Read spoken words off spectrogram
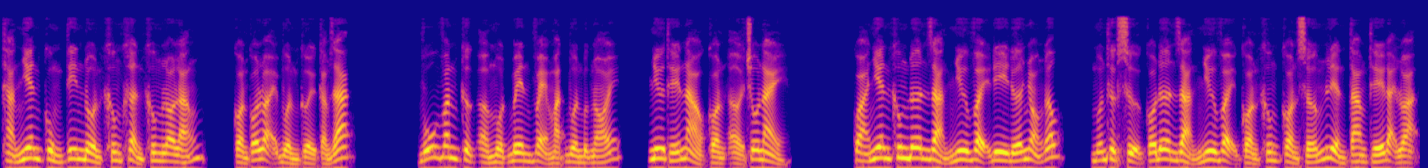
thản nhiên cùng tin đồn không khẩn không lo lắng, còn có loại buồn cười cảm giác. Vũ Văn Cực ở một bên vẻ mặt buồn bực nói, như thế nào còn ở chỗ này? Quả nhiên không đơn giản như vậy đi đứa nhỏ đốc, muốn thực sự có đơn giản như vậy còn không còn sớm liền tam thế đại loạn.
